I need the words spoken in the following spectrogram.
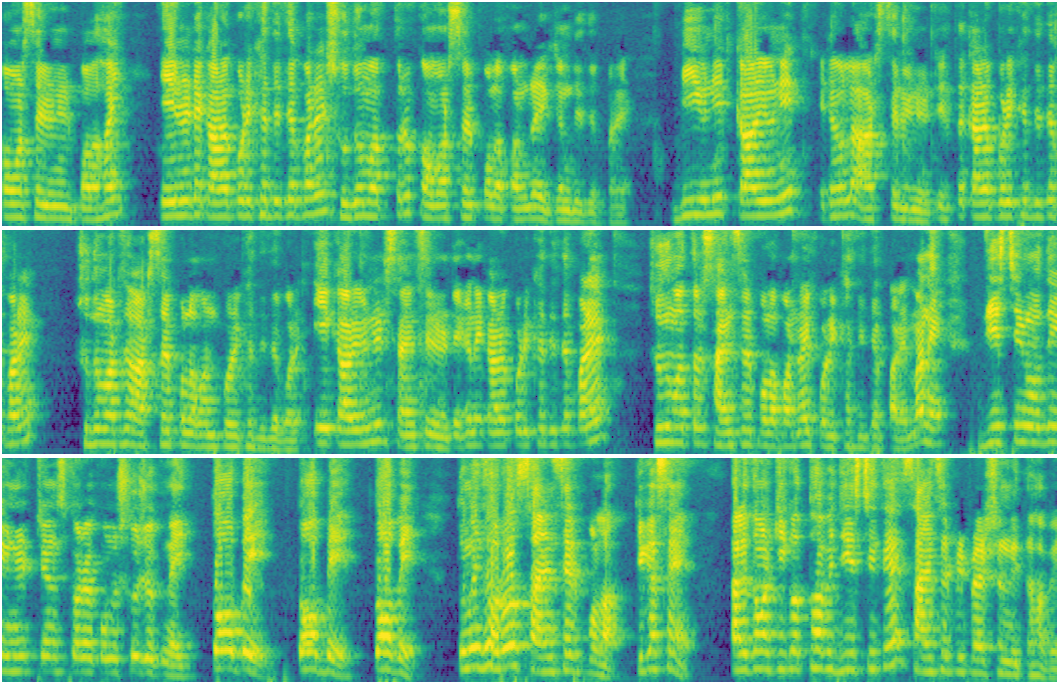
কমার্সের ইউনিট বলা হয়। এই ইউনিটে কারা পরীক্ষা দিতে পারে? শুধুমাত্র কমার্সের পলাপানরা এক্সাম দিতে পারে। বি ইউনিট কার ইউনিট এটা হলো আর্টসের ইউনিট এটাতে কারা পরীক্ষা দিতে পারে? শুধুমাত্র আর্টসের পলাপান পরীক্ষা দিতে পারে। এ কার ইউনিট সায়েন্সের ইউনিট এখানে কারা পরীক্ষা দিতে পারে? শুধুমাত্র সায়েন্সের পলাপানরাই পরীক্ষা দিতে পারে। মানে জিএসটির মধ্যে ইউনিট চেঞ্জ করার কোনো সুযোগ নেই। তবে তবে তবে, তুমি ধরো সায়েন্সের পলা, ঠিক আছে? তাহলে তোমার কি করতে হবে জিএসটি তে? সায়েন্সের প্রিপারেশন নিতে হবে।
